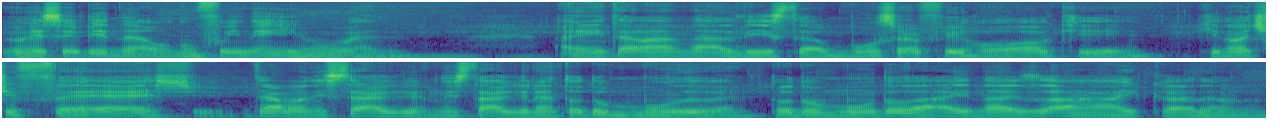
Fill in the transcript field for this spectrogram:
eu recebi não, não fui nenhum, velho. Aí entra lá na lista Bom Surf Rock, Knot Fest, tava no Instagram, no Instagram todo mundo, velho, todo mundo lá, e nós, ai caramba.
